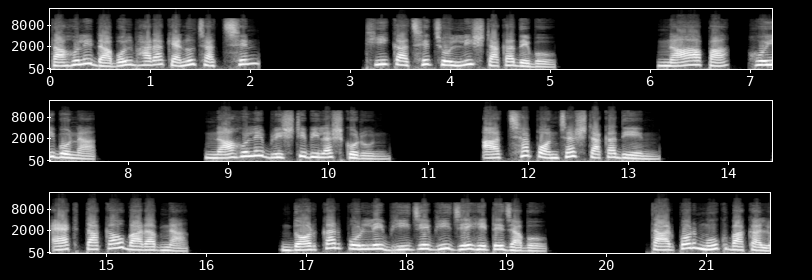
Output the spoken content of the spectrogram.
তাহলে ডাবল ভাড়া কেন চাচ্ছেন? ঠিক আছে, চল্লিশ টাকা দেব। না আপা, হইব না। না হলে বৃষ্টি বিলাস করুন। আচ্ছা পঞ্চাশ টাকা দিয়েন। এক টাকাও বাড়াব না। দরকার পড়লে ভিজে ভিজে হেঁটে যাব। তারপর মুখ বাঁকাল।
